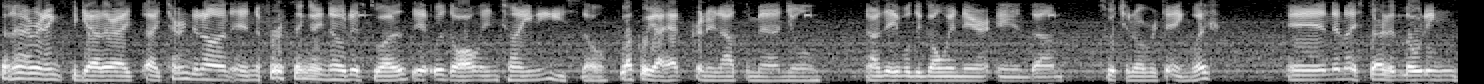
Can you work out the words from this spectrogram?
So now everything's together. I, I turned it on, and the first thing I noticed was it was all in Chinese. So luckily I had printed out the manual. I was able to go in there and um, switch it over to English. And then I started loading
